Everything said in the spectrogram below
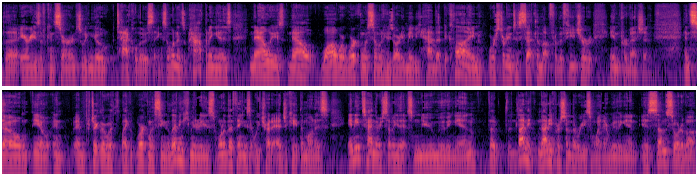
the areas of concern so we can go tackle those things. So what ends up happening is now is now while we're working with someone who's already maybe had that decline, we're starting to set them up for the future in prevention. And so, you know, in, in particular with like working with senior living communities, one of the things that we try to educate them on is anytime there's somebody that's new moving in, the, the 90, percent of the reason why they're moving in is some sort of a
